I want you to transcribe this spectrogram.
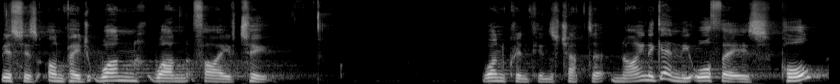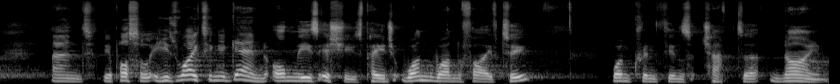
This is on page 1152. 1 Corinthians chapter 9. Again, the author is Paul, and the apostle, he's writing again on these issues, page 1152, 1 Corinthians chapter 9.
